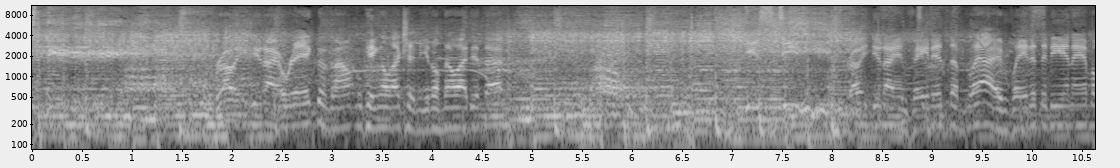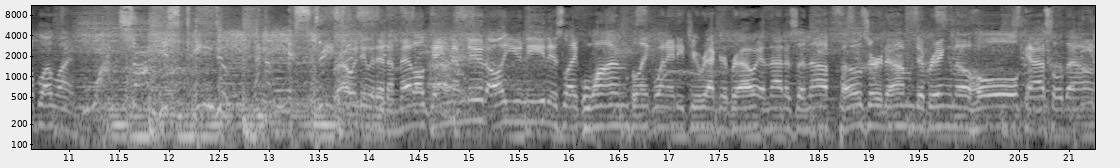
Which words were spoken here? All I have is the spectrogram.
king. Bro, you dude, I rigged the Mountain King election. You don't know I did that? Dude, I invaded the I invaded the DNA of a bloodline. Watch on his kingdom and the mysteries. Bro, dude, in a metal kingdom, dude, all you need is like one Blink 182 record, bro, and that is enough poserdom to bring the whole castle down.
